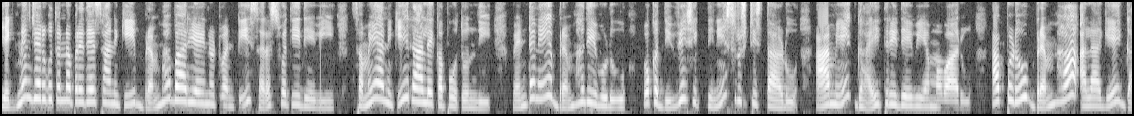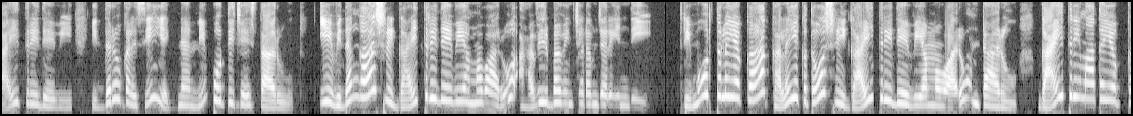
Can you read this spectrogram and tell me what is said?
యజ్ఞం జరుగుతున్న ప్రదేశానికి బ్రహ్మ భార్య అయినటువంటి సరస్వతీదేవి సమయానికి రాలేకపోతుంది. వెంటనే బ్రహ్మదేవుడు ఒక దివ్య శక్తిని సృష్టిస్తాడు. ఆమె గాయత్రీదేవి అమ్మవారు. అప్పుడు బ్రహ్మ అలాగే గాయత్రీదేవి ఇద్దరూ కలిసి యజ్ఞాన్ని పూర్తి చేస్తారు. ఈ విధంగా శ్రీ గాయత్రీదేవి అమ్మవారు ఆవిర్భవించడం జరిగింది. త్రిమూర్తుల యొక్క కలయికతో శ్రీ గాయత్రీదేవి అమ్మవారు ఉంటారు. గాయత్రి మాత యొక్క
